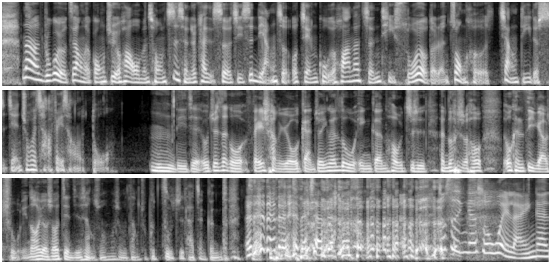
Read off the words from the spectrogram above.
那如果有这样的工具的话，我们从制成就开始设计，是两者都兼顾的话，那整体所有的人综合降低的时间就会差非常的多。嗯，理解。我觉得这个我非常有感，就因为录音跟后置，很多时候我可能自己要处理，然后有时候剪辑想说，为什么当初不阻止他讲更多？对对对对对，像这样，就是应该说未来应该，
